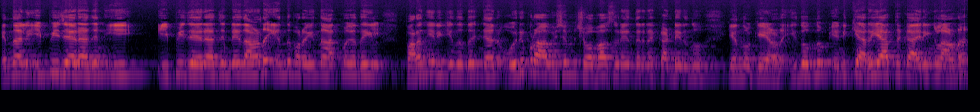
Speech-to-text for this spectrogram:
എന്നാൽ ഇ പി ജയരാജൻ ഈ ഇ പി ജയരാജന്റെതാണ് എന്ന് പറയുന്ന ആത്മകഥയിൽ പറഞ്ഞിരിക്കുന്നത് ഞാൻ ഒരു പ്രാവശ്യം ശോഭാ സുരേന്ദ്രനെ കണ്ടിരുന്നു എന്നൊക്കെയാണ്. ഇതൊന്നും എനിക്കറിയാത്ത കാര്യങ്ങളാണ്.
